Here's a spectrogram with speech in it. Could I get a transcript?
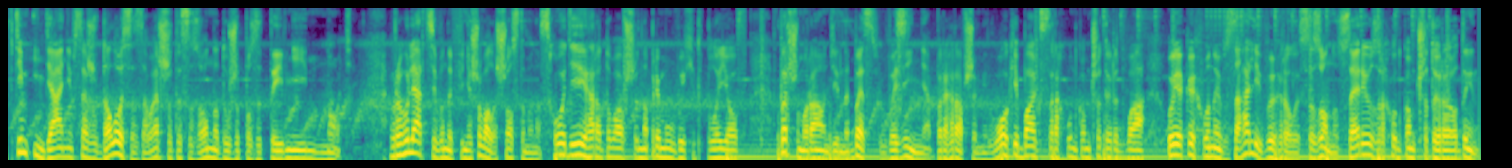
Втім, індіані все ж вдалося завершити сезон на дуже позитивній ноті. В регулярці вони фінішували шостими на сході, гарантувавши напряму вихід в плей-офф. В першому раунді не без везіння, перегравши Мілвокі Бакс з рахунком 4-2, у яких вони взагалі виграли сезонну серію з рахунком 4-1.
